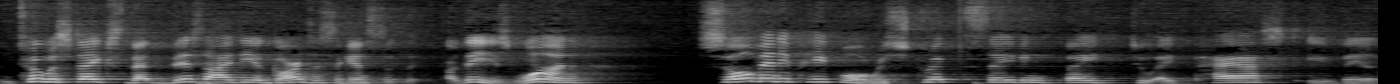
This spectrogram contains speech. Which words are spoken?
And two mistakes that this idea guards us against are these. One, so many people restrict saving faith to a past event.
